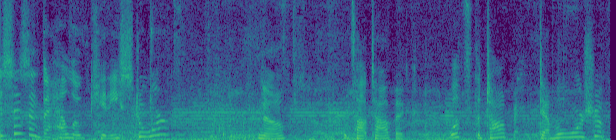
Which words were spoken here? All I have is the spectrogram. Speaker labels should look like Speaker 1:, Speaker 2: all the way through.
Speaker 1: This isn't the Hello Kitty store.
Speaker 2: No, it's Hot Topic.
Speaker 1: What's the topic? Devil worship?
